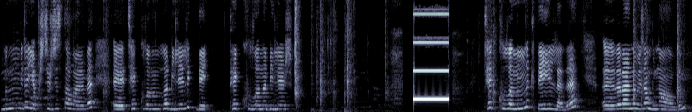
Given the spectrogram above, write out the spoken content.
Bunun bir de yapıştırıcısı da var ve e, tek kullanılabilirlik de tek kullanabilir tek kullanımlık değil dedi. E, ve ben de o yüzden bunu aldım.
